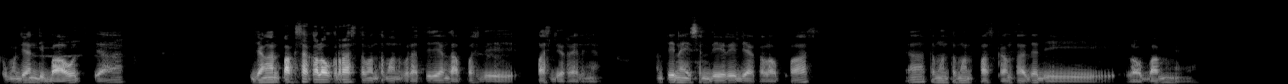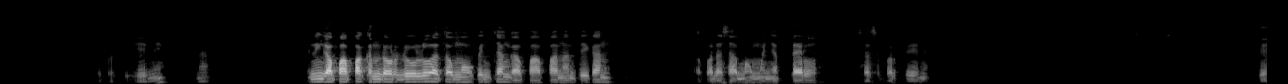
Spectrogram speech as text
kemudian dibaut ya. Jangan paksa kalau keras teman-teman. Berarti dia nggak pas di pas di relnya nanti naik sendiri dia kalau pas ya teman-teman paskan saja di lubangnya ya. Seperti ini. Nah ini nggak apa-apa kendor dulu atau mau kencang nggak apa-apa. Nanti kan pada saat mau menyetel bisa seperti ini. Oke.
